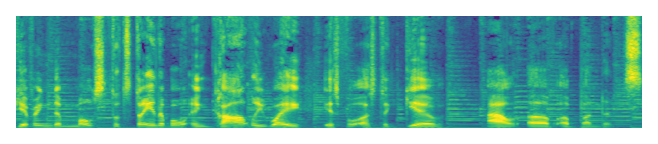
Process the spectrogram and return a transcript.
giving the most sustainable and godly way is for us to give out of abundance.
